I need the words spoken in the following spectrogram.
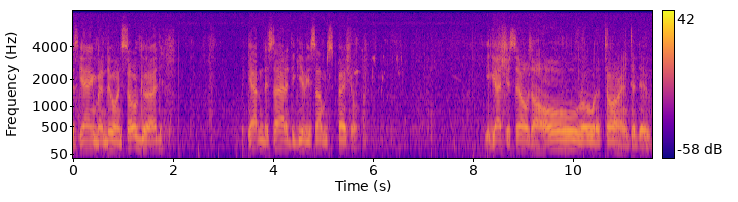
This gang been doing so good, the captain decided to give you something special. You got yourselves a whole road of touring to do.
